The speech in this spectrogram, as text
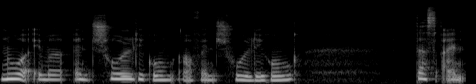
nur immer Entschuldigung auf Entschuldigung, dass ein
